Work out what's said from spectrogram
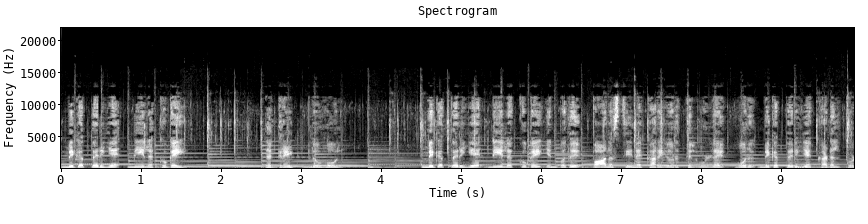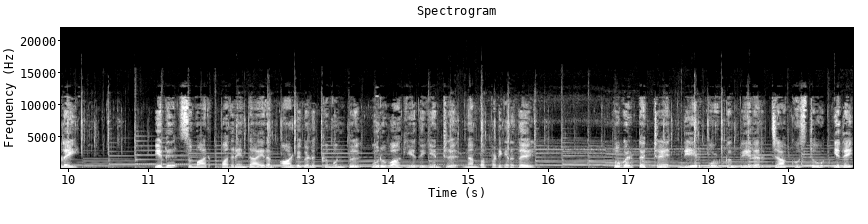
மிகப்பெரிய நீலக்குகை த கிரேட் ப்ளூ ஹோல் மிகப்பெரிய நீலக்குகை என்பது பாலஸ்தீன கரையோரத்தில் உள்ள ஒரு மிகப்பெரிய கடல் துளை. இது சுமார் பதினைந்தாயிரம் ஆண்டுகளுக்கு முன்பு உருவாகியது என்று நம்பப்படுகிறது. புகழ்பெற்ற நீர்மூழ்கும் வீரர் ஜாக்குஸ்து இதை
